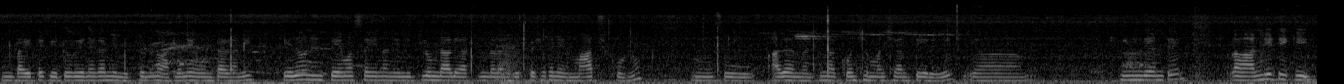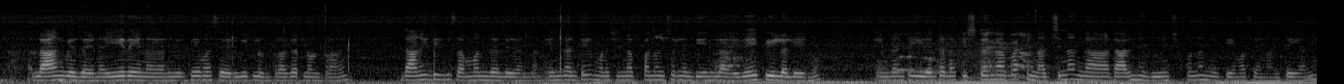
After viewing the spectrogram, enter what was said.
నేను బయటకి ఎటు పోయినా కానీ నేను ఎట్లున్నానో అట్లనే ఉంటా. కానీ ఏదో నేను ఫేమస్ అయినా నేను ఇట్లుండాలి అట్లుండాలి అని చెప్పేసి అయితే నేను మార్చుకోను. సో అదే అన్నట్టు నాకు కొంచెం మంచిగా అనిపించలేదు ఏంటంటే అన్నిటికీ లాంగ్వేజ్ అయినా ఏదైనా కానీ మీరు ఫేమస్ అయ్యారు ఇట్లా ఉంటారు అట్లా ఉంటారు అని దానికి దీనికి సంబంధం లేదన్న ఏంటంటే మన చిన్నప్పటి నుంచి నేను దీనిలో ఇదే ఫీల్డ్లో లేను. ఏంటంటే ఇదంటే నాకు ఇష్టం కాబట్టి నేను నచ్చిన నా టాలెంట్ నేను చూపించుకున్నా నేను ఫేమస్ అయినా అంతే కానీ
